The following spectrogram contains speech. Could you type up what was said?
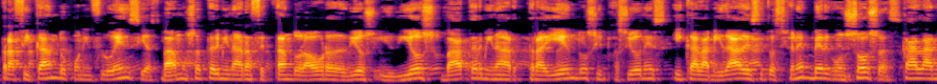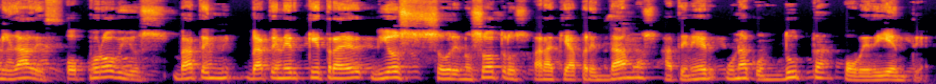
traficando con influencias, vamos a terminar afectando la obra de Dios y Dios va a terminar trayendo situaciones y calamidades, situaciones vergonzosas, calamidades, oprobios, va a tener que traer Dios sobre nosotros para que aprendamos a tener una conducta obediente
